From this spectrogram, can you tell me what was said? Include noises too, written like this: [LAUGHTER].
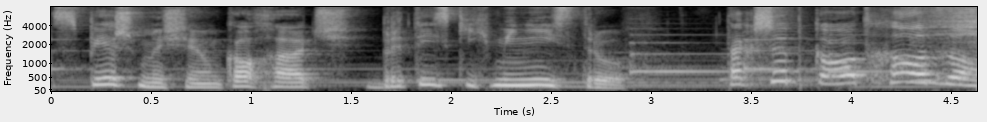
Spieszmy się kochać brytyjskich ministrów. Tak szybko odchodzą!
